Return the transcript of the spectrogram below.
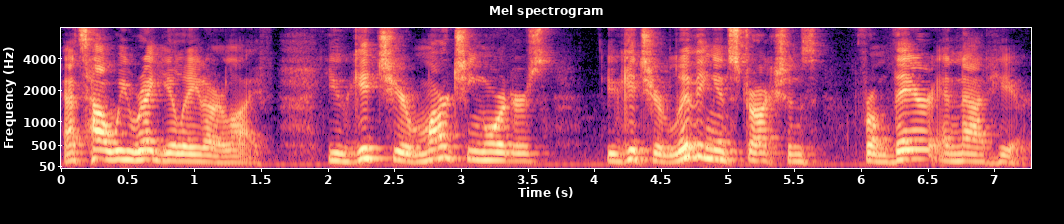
That's how we regulate our life. You get your marching orders, you get your living instructions from there and not here.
